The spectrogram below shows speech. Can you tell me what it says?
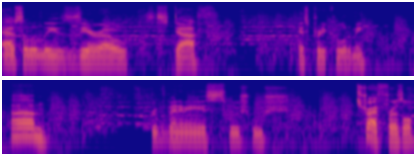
absolutely zero stuff is pretty cool to me. Um, group of enemies, swoosh, swoosh. Let's try a Frizzle,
